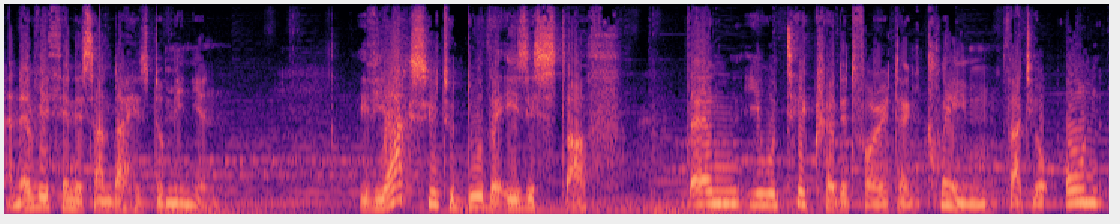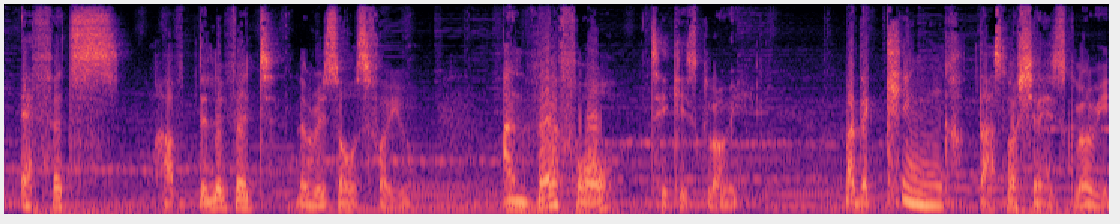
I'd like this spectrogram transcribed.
and everything is under his dominion. If he asks you to do the easy stuff, then you will take credit for it and claim that your own efforts have delivered the results for you and therefore take his glory. But the king does not share his glory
